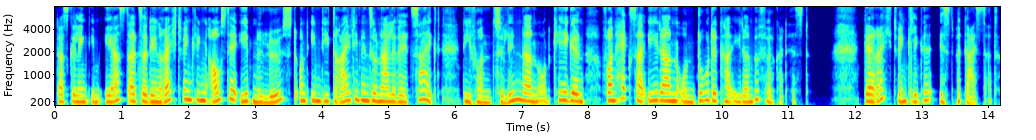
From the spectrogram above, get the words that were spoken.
Das gelingt ihm erst, als er den Rechtwinkligen aus der Ebene löst und ihm die dreidimensionale Welt zeigt, die von Zylindern und Kegeln, von Hexaedern und Dodekaedern bevölkert ist. Der Rechtwinklige ist begeistert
